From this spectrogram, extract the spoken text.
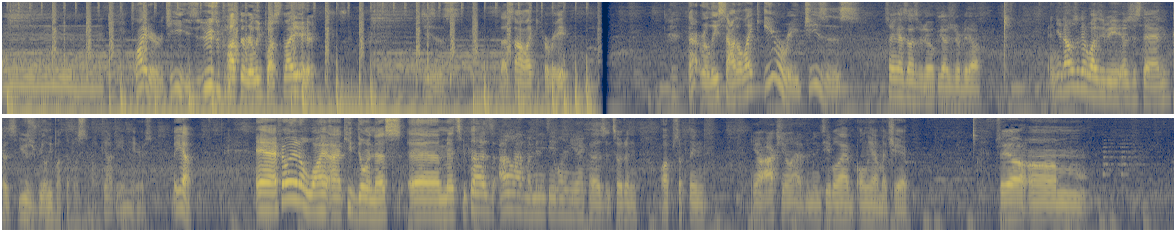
Mm. Glider, jeez, you was about to really bust my ears. Jesus, that sounded like ear rape. That really sounded like ear rape. Jesus. So, you guys, that was the video. Hope you guys enjoyed the video. And yeah, that was a good YTP. It was just the end because he was really about to bust my goddamn ears. But yeah. And if you to know why I keep doing this, um, it's because I don't have my mini table in here because it's holding up something. You know, I actually don't have the mini table. I have, only have my chair. So yeah, um,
